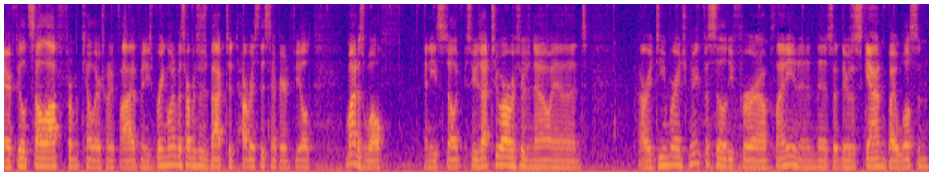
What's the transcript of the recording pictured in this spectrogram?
airfield sell off from Killer 25, and he's bringing one of his harvesters back to harvest this type of airfield. Might as well. And he's still so he's at two harvesters now, and Our Redeemer engineering facility for um, planning, and there's a, there's a scan by Wilson.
